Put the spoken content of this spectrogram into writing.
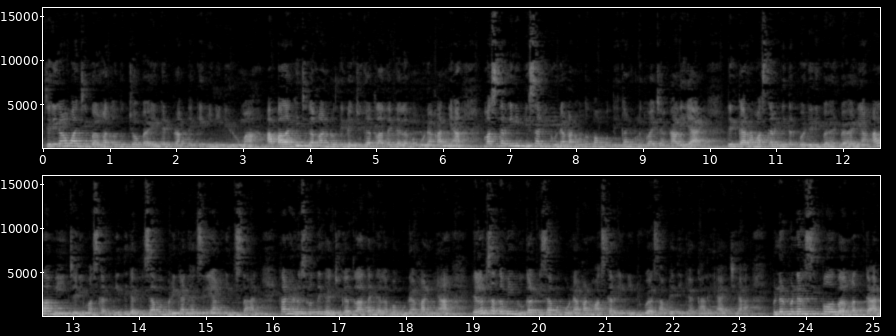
Jadi kalian wajib banget untuk cobain dan praktekin ini di rumah. Apalagi jika kalian rutin dan juga telaten dalam menggunakannya, masker ini bisa digunakan untuk memutihkan kulit wajah kalian. Dan karena masker ini terbuat dari bahan-bahan yang alami, jadi masker ini tidak bisa memberikan hasil yang instan. Kalian harus rutin dan juga telaten dalam menggunakannya. Dalam satu minggu kalian bisa menggunakan masker ini 2-3 kali aja. Bener-bener simple banget kan?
